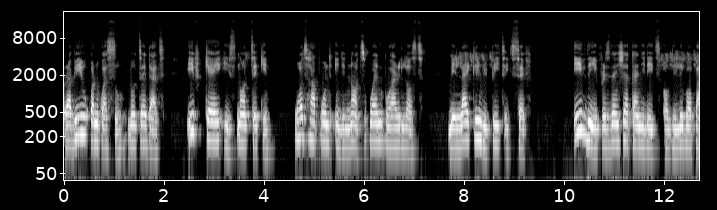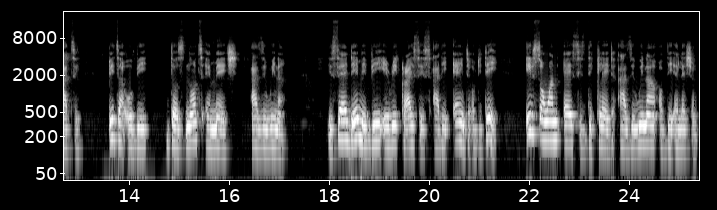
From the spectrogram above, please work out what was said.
Rabiu Kwankwaso noted that if care is not taken, what happened in the north when Buhari lost may likely repeat itself. If the presidential candidate of the Labour Party, Peter Obi, does not emerge as the winner, he said there may be a real crisis at the end of the day if someone else is declared as the winner of the election.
